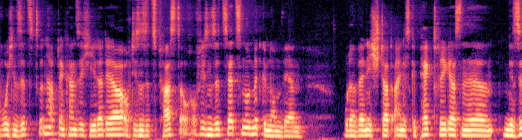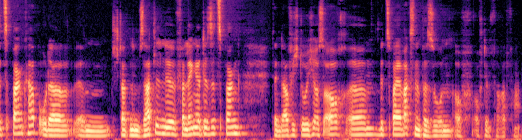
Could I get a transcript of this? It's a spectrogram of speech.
wo ich einen Sitz drin habe, dann kann sich jeder, der auf diesen Sitz passt, auch auf diesen Sitz setzen und mitgenommen werden. Oder wenn ich statt eines Gepäckträgers eine, eine Sitzbank habe oder ähm, statt einem Sattel eine verlängerte Sitzbank, dann darf ich durchaus auch ähm, mit zwei erwachsenen Personen auf, auf dem Fahrrad fahren.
